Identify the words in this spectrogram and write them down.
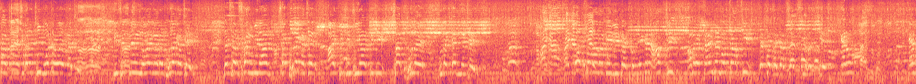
চড়তে একেবারে কি মোটা হয়ে গেছে। ডিসিপ্লিন ল অ্যান্ড ভুলে গেছে। সংবিধান সব ভুলে গেছে। আইপিসি সিআরপিসি সব ভুলে ভুলে খেয়ে নিয়েছে। সবসময় আমাকে ইরিটেট করছে। এখানে আসছি আমরা টাইমের মধ্যে আসছি এ কোথায় যাচ্ছে কি হচ্ছে কেন? কেন?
